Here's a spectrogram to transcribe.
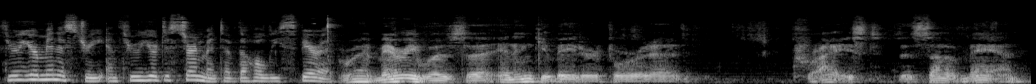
through your ministry and through your discernment of the Holy Spirit. Right. Mary was uh, an incubator for uh, Christ, the Son of Man,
